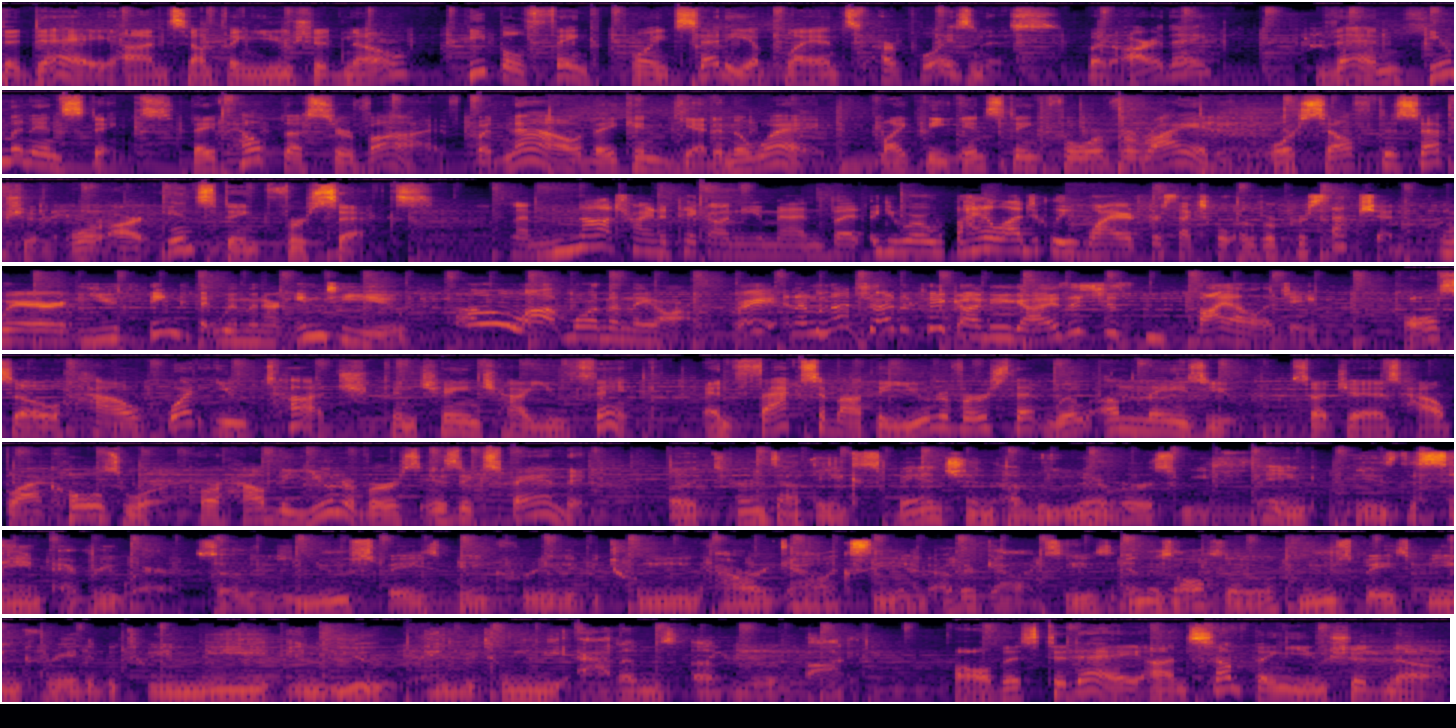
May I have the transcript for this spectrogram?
Today on Something You Should Know, people think poinsettia plants are poisonous, but are they? Then, human instincts. They've helped us survive, but now they can get in the way, like the instinct for variety, or self deception, or our instinct for sex. I'm not trying to pick on you men, but you are biologically wired for sexual overperception, where you think that women are into you a lot more than they are, right? And I'm not trying to pick on you guys, it's just biology. Also, how what you touch can change how you think, and facts about the universe that will amaze you, such as how black holes work or how the universe is expanding. Well, it turns out the expansion of the universe we think is the same everywhere. So there's new space being created between our galaxy and other galaxies, and there's also new space being created between me and you and between the atoms of your body. All this today on Something You Should Know.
